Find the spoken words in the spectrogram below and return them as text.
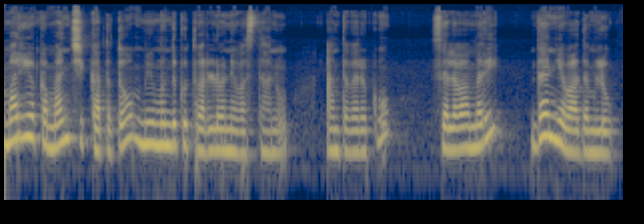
మరి ఒక మంచి కథతో మీ ముందుకు త్వరలోనే వస్తాను. అంతవరకు సెలవు మరి? ధన్యవాదములు.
